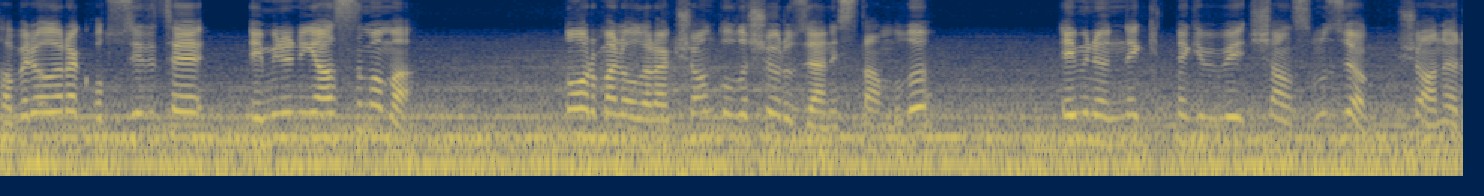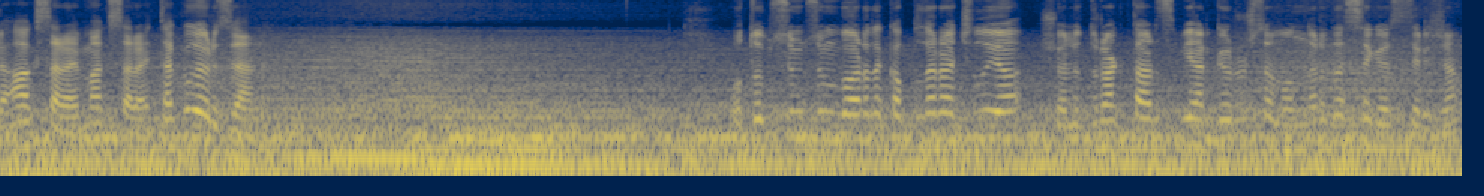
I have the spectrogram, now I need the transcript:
tabela olarak 37T Eminönü yazdım ama normal olarak şu an dolaşıyoruz yani İstanbul'u. Eminönü'ne gitme gibi bir şansımız yok. Şu an öyle Aksaray, Maksaray takılıyoruz yani. Otobüsümüzün bu arada kapıları açılıyor. Şöyle durak tarzı bir yer görürsem onları da size göstereceğim.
